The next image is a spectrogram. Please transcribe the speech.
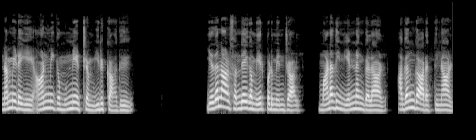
நம்மிடையே ஆன்மீக முன்னேற்றம் இருக்காது. எதனால் சந்தேகம் ஏற்படும் என்றால் மனதின் எண்ணங்களால் அகங்காரத்தினால்.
